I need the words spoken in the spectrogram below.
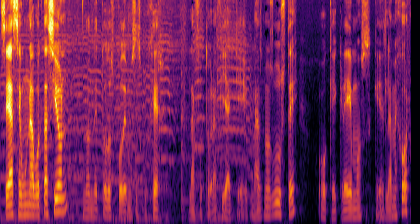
se hace una votación donde todos podemos escoger la fotografía que más nos guste o que creemos que es la mejor.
